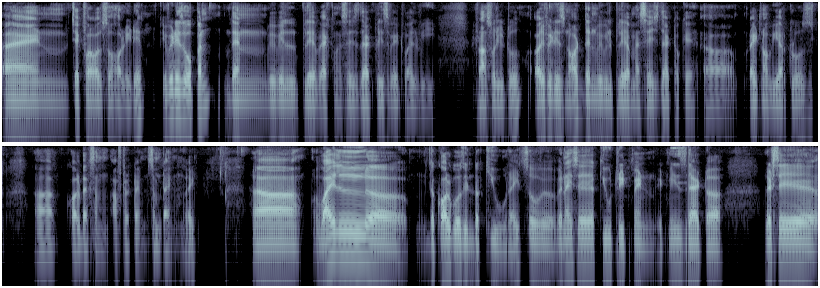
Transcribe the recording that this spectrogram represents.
and check for also holiday. If it is open, then we will play a back message that please wait while we transfer you to or if it is not then we will play a message that okay uh, right now we are closed uh, call back some after time some time right uh, while uh, the call goes in the queue right so when i say a queue treatment it means that uh, let's say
